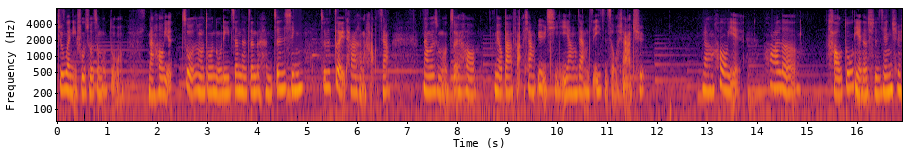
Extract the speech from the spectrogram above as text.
就为你付出了这么多。然后也做了这么多努力，真的真的很真心，就是对他很好。这样，那为什么最后没有办法像预期一样这样子一直走下去？然后也花了好多年的时间去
